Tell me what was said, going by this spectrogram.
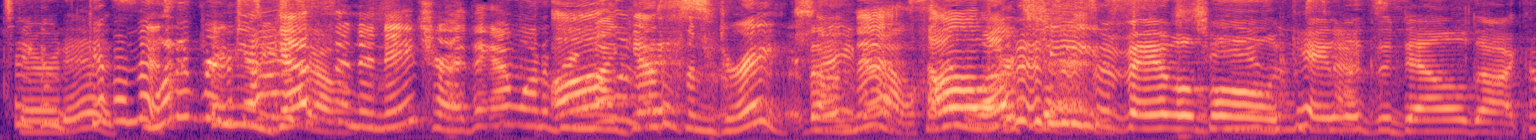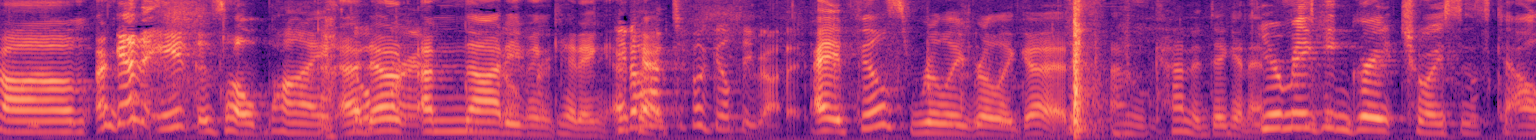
Take There them, it give them I want to bring There your guests into nature. I think I want to bring All my guests this- some drinks There on this. go. I All love of this cheese. is available. Cheese and snacks. KaylaZadel.com. I'm gonna eat this whole pint. I don't. I'm not Go even kidding. You don't have to feel guilty about it. It feels really, really good. I'm kind of digging it. You're making great choices, Cal.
